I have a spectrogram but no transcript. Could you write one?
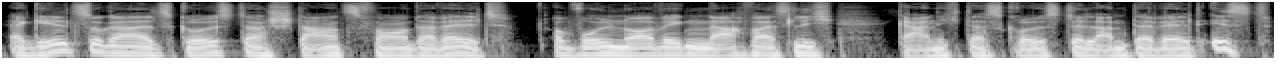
Er gilt sogar als größter Staatsfonds der Welt, obwohl Norwegen nachweislich gar nicht das größte Land der Welt ist.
